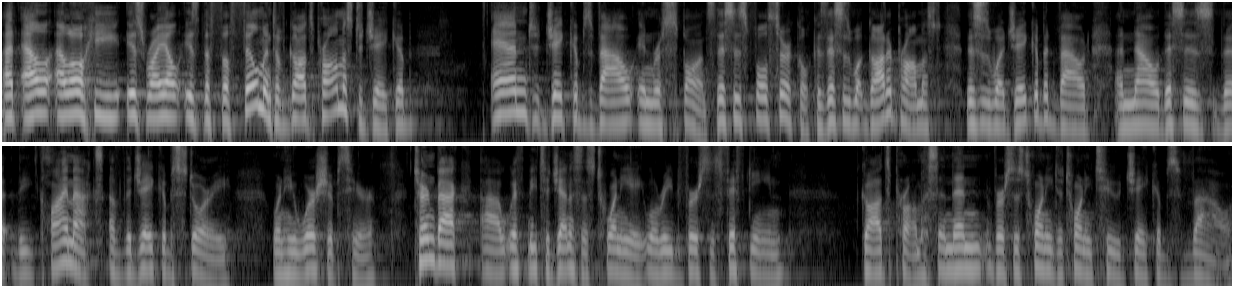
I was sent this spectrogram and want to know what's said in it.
at El Elohe Israel is the fulfillment of God's promise to Jacob and Jacob's vow in response. This is full circle because this is what God had promised, this is what Jacob had vowed, and now this is the, the climax of the Jacob story when he worships here. Turn back uh, with me to Genesis 28. We'll read verses 15, God's promise, and then verses 20 to 22, Jacob's vow.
